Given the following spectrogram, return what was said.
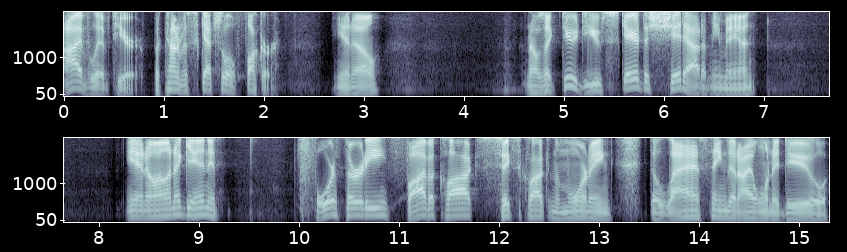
I've lived here, but kind of a sketch little fucker, you know? And I was like, dude, you scared the shit out of me, man. You know, and again, it 4.30 5 o'clock 6 o'clock in the morning the last thing that i want to do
